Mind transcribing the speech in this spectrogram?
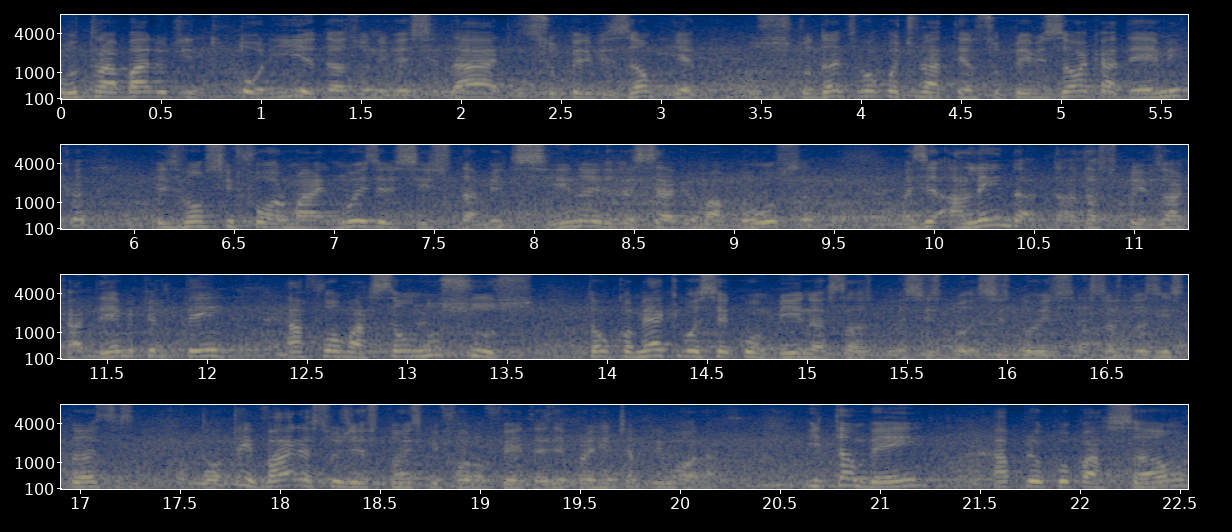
o trabalho de tutoria das universidades, supervisão, porque os estudantes vão continuar tendo supervisão acadêmica, eles vão se formar no exercício da medicina, ele recebe uma bolsa, mas além da, da, da supervisão acadêmica, ele tem a formação no SUS. Então, como é que você combina essas, esses, esses dois, essas duas instâncias? Então, tem várias sugestões que foram feitas aí para a gente aprimorar. E também a preocupação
